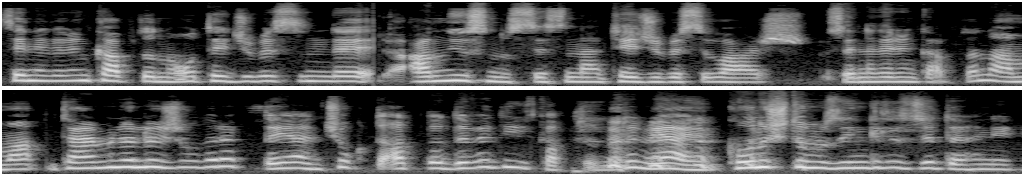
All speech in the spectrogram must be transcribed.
Senelerin kaptanı o tecrübesinde anlıyorsunuz sesinden tecrübesi var senelerin kaptanı ama terminoloji olarak da yani çok da atla deve değil kaptanı değil mi? Yani konuştuğumuz İngilizce de hani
